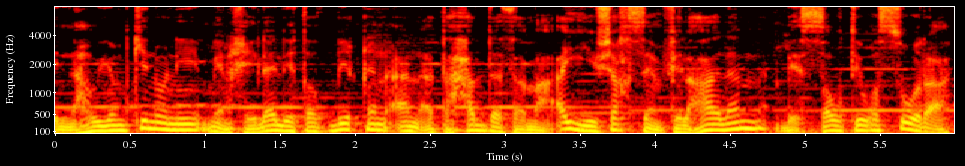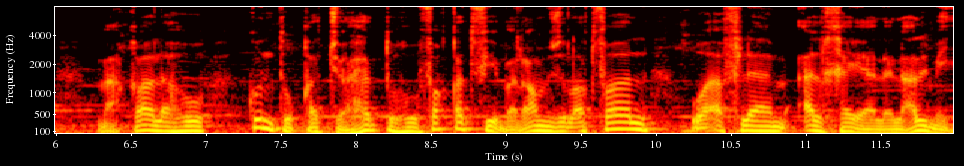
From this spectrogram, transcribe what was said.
إنه يمكنني من خلال تطبيق أن أتحدث مع أي شخص في العالم بالصوت والصورة. ما قاله كنت قد شاهدته فقط في برامج الأطفال وأفلام الخيال العلمي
